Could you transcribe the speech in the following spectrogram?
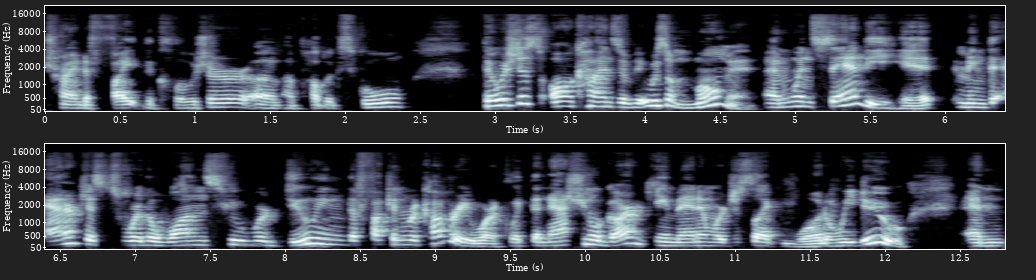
trying to fight the closure of a public school. There was just all kinds of it was a moment. And when sandy hit i mean the anarchists were the ones who were doing the fucking recovery work. Like the national guard came in and were just like what do we do? And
